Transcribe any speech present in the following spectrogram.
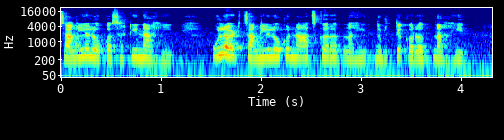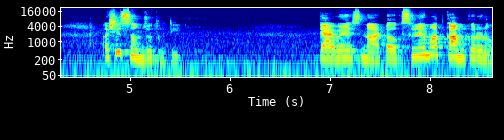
चांगल्या लोकांसाठी नाही. उलट चांगली लोक नाच करत नाहीत नृत्य करत नाहीत अशीच समजूत होती. त्यावेळेस नाटक सिनेमात काम करणं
